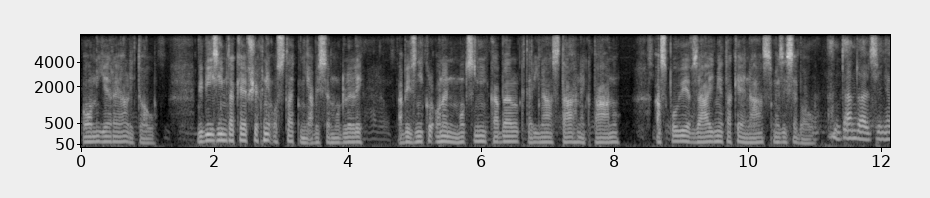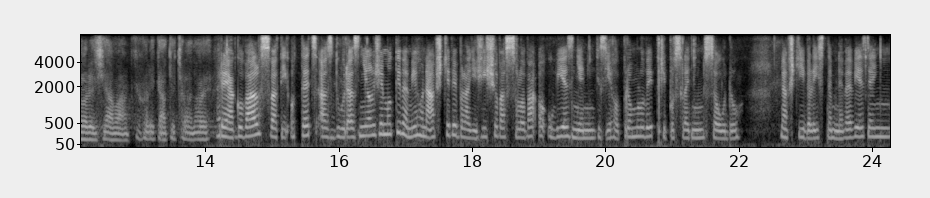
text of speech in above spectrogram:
On je realitou. Vybízím také všechny ostatní, aby se modlili, aby vznikl onen mocný kabel, který nás táhne k pánu a spojuje vzájemně také nás mezi sebou. Reagoval svatý otec a zdůraznil, že motivem jeho návštěvy byla Ježíšova slova o uvězněných z jeho promluvy při posledním soudu. Navštívili jste mne ve vězení,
